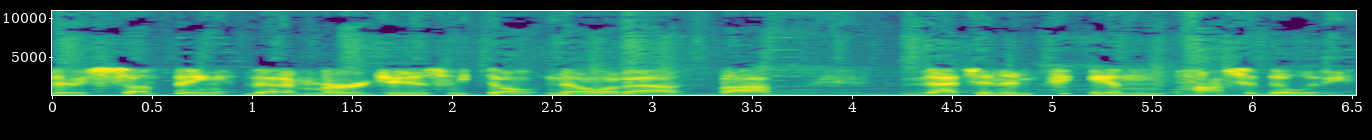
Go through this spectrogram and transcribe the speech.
there's something that emerges we don't know about, Bob, that's an imp- impossibility.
